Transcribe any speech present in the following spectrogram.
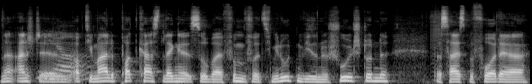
Ne? Anste Ja. Optimale Podcastlänge ist so bei 45 Minuten, wie so eine Schulstunde. Das heißt, bevor der,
